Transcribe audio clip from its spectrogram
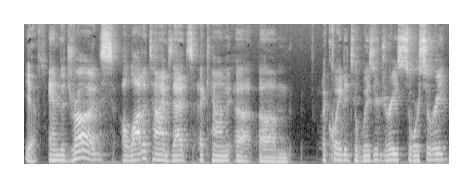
Yes. And the drugs, a lot of times that's account, uh, um, equated to wizardry, sorcery.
